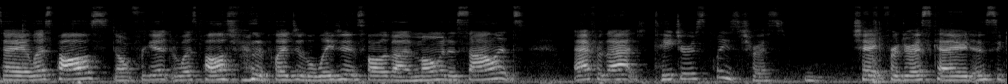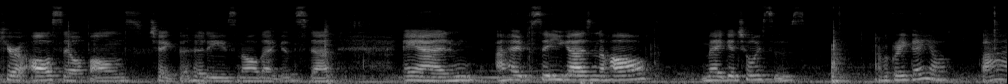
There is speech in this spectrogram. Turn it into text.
So let's pause. Don't forget, let's pause for the Pledge of Allegiance, followed by a moment of silence. After that, teachers, please trust, check for dress code and secure all cell phones. Check the hoodies and all that good stuff. And I hope to see you guys in the hall. Make good choices. Have a great day, y'all. Bye.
